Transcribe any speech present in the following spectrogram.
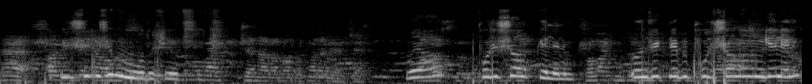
He. İşi gücü mü? Can arabada para verecek. Veya polisi alıp gelelim. Öncelikle bir polisi alalım gelelim.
